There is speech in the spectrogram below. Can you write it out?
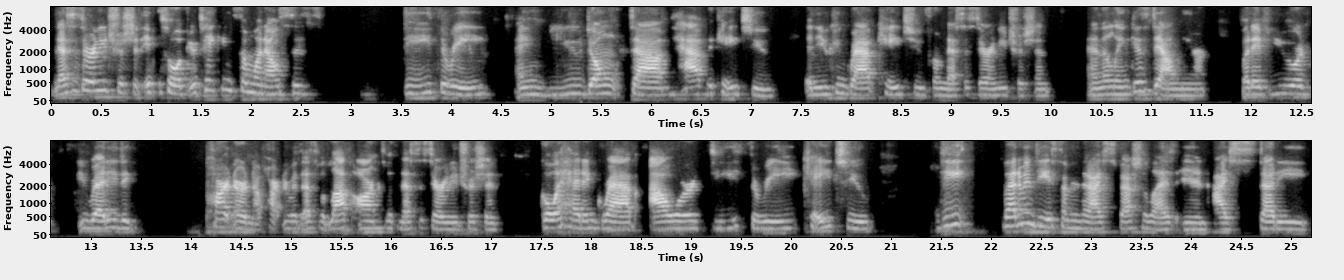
Necessary nutrition. If, so if you're taking someone else's D3 and you don't um, have the K2, then you can grab K2 from Necessary Nutrition. And the link is down there. But if you are you ready to partner, not partner with us, but lock arms with Necessary Nutrition, go ahead and grab our D3 K2. D vitamin D is something that I specialize in. I study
